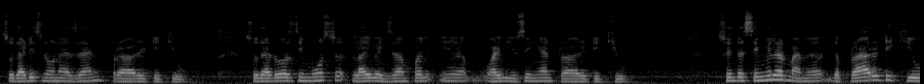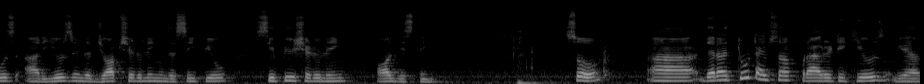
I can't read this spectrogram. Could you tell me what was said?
So that is known as an priority queue. So that was the most live example uh, while using an priority queue. So in the similar manner the priority queues are used in the job scheduling in the cpu cpu scheduling all these things so uh, there are two types of priority queues we are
